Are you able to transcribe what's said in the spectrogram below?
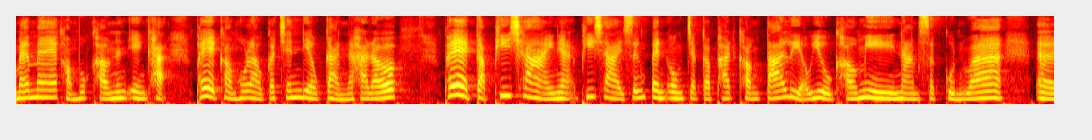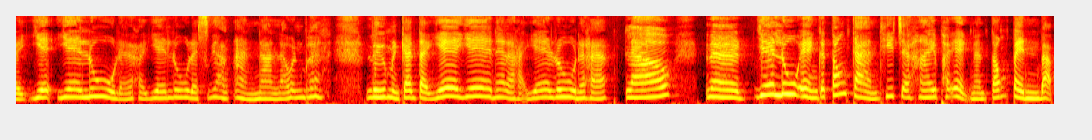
แม่แม่ของพวกเขานั่นเองค่ะ พระเอกของพวกเราก็เช่นเดียวกันนะคะ แล้ว ระเอกกับพี่ชายเนี่ยพี่ชายซึ่งเป็นองค์จักรพรรดิของต้าเหลียวอยู่เขามีนามสกุลว่าเอ่อเยเยลู่เลยนะคะเยลู่เลยสักอย่างอ่านนานแล้วเพื่อนๆลืมเหมือนกันแต่เย่เย่เนี่ยแหละค่ะเยลู่นะคะ แล้วเอ่อเยลู่เองก็ต้องการที่จะให้พระเอกนั้นต้องเป็นแบบ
